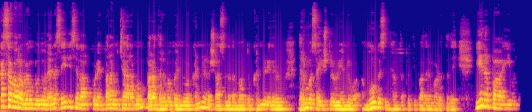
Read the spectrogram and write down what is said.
ಕಸವರವೆಂಬುದು ನೆಲಸೈರಿಸಲಾರ್ಪಡೆ ಪರವಿಚಾರಮಂ, ಪರಧರ್ಮಂ ಎನ್ನುವ ಕನ್ನಡ ಶಾಸನದ ಮಾತು ಕನ್ನಡಿಗರು, ಧರ್ಮ ಸಹಿಷ್ಣುರು ಎನ್ನುವ ಅಮೋಘ ಸಿದ್ಧಾಂತ ಪ್ರತಿಪಾದನೆ ಮಾಡುತ್ತದೆ. ಏನಪ್ಪ ಈ ಒಂದು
